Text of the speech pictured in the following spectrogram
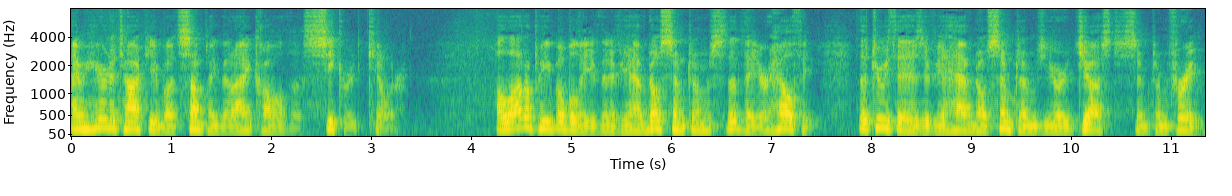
I'm here to talk to you about something that I call the secret killer. A lot of people believe that if you have no symptoms, that they are healthy. The truth is, if you have no symptoms, you're just symptom free.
